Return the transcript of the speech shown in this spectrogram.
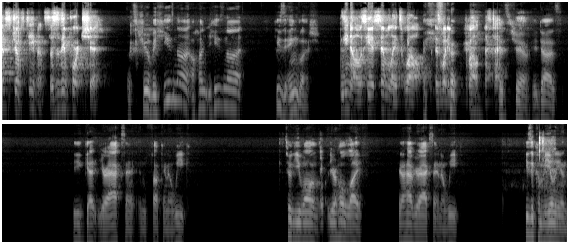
ask Joe Stevens. This is the important shit. That's true, but he's not a hundred. He's not. He's English. He knows. He assimilates well, is what he about last time. It's true. He does. He get your accent in fucking a week. It Took you all your whole life. He'll have your accent in a week. He's a chameleon.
